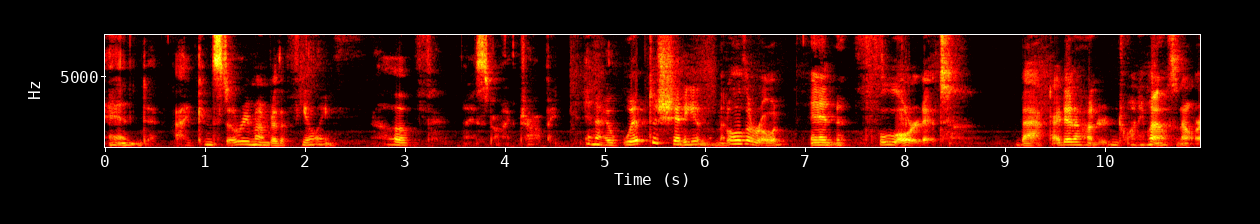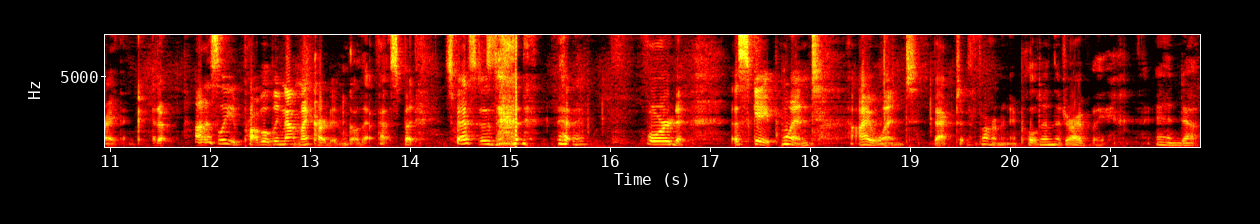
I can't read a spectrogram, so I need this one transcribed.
And I can still remember the feeling of my stomach dropping. And I whipped a shitty in the middle of the road and floored it back. I did 120 miles an hour, I think. I honestly, probably not. My car didn't go that fast, but as fast as that, that Ford Escape went, I went back to the farm and I pulled in the driveway. And uh,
